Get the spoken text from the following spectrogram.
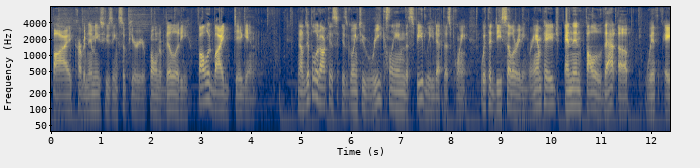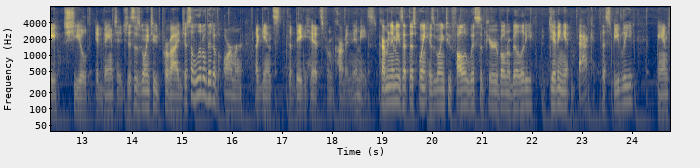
by Carbonemys using superior vulnerability, followed by dig in. Now Diplodocus is going to reclaim the speed lead at this point with a decelerating rampage and then follow that up with a shield advantage. This is going to provide just a little bit of armor against the big hits from Carbonemys. Carbonemys at this point is going to follow with superior vulnerability, giving it back the speed lead and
